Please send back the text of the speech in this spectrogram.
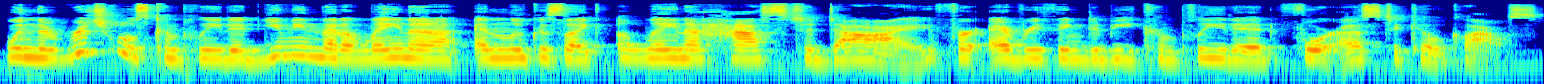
when the ritual's completed, you mean that Elena and Luke is like, Elena has to die for everything to be completed for us to kill Klaus.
